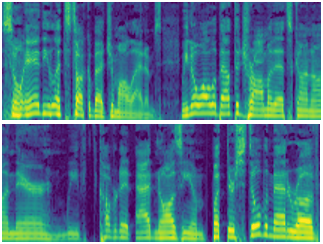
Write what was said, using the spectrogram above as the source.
So, Andy, let's talk about Jamal Adams. We know all about the drama that's gone on there, and we've covered it ad nauseum, but there's still the matter of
